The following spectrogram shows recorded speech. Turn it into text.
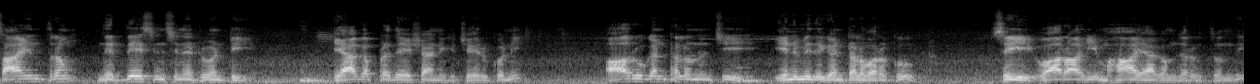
సాయంత్రం నిర్దేశించినటువంటి యాగ ప్రదేశానికి చేరుకొని ఆరు గంటల నుంచి ఎనిమిది గంటల వరకు శ్రీ వారాహి మహాయాగం జరుగుతుంది.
